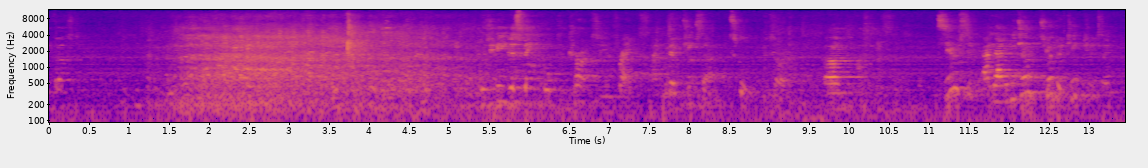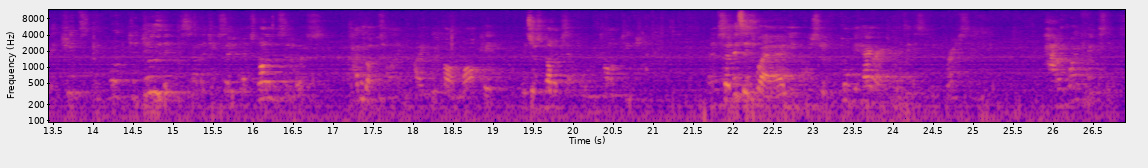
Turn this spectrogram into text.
university. because you need this thing called concurrency in threads, and we don't teach that at school. Sorry. Um, seriously. And go, you go to a teacher and say, the kids want to do this. And the teacher says, it's not in the syllabus. I haven't got time. I, we can't mark it. It's just not acceptable. We can't teach it. And so this is where you, you sort of pull your hair out and think, this is depressing. How do I fix this?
